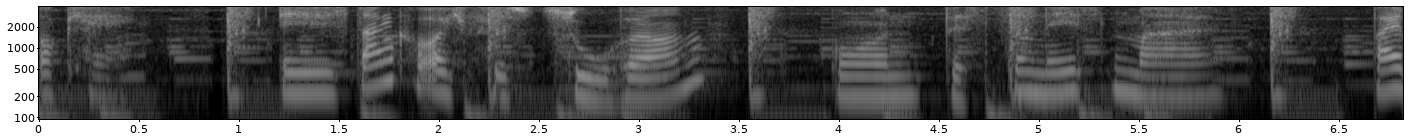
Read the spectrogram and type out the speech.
Okay. Ich danke euch fürs Zuhören und bis zum nächsten Mal. Bye.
